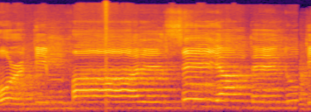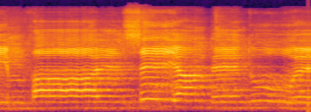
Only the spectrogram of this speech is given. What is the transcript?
Por ti m'fal se jam pendu Ti m'fal se jam pendue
